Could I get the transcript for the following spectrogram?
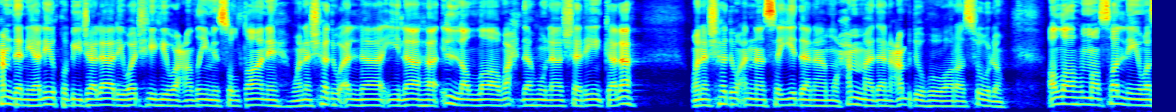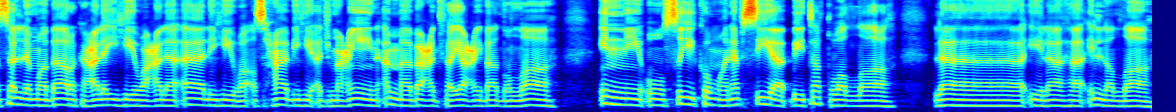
حمدا يليق بجلال وجهه وعظيم سلطانه ونشهد أن لا إله إلا الله وحده لا شريك له ونشهد أن سيدنا محمدا عبده ورسوله. اللهم صل وسلم وبارك عليه وعلى آله وأصحابه أجمعين. أما بعد فيا عباد الله إني أوصيكم ونفسي بتقوى الله. لا إله إلا الله.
